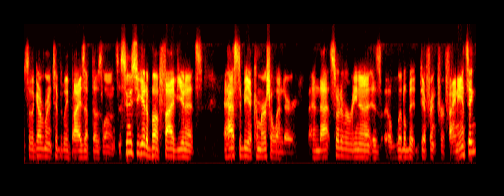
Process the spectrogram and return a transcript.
So the government typically buys up those loans. As soon as you get above five units, it has to be a commercial lender. And that sort of arena is a little bit different for financing.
